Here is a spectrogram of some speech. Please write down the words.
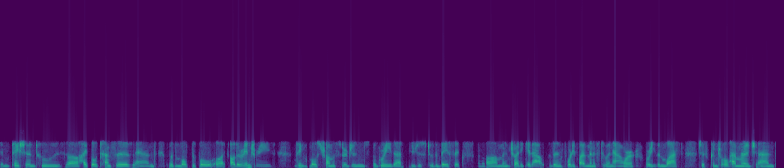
in patient who's uh, hypotensive and with multiple uh, other injuries, I think most trauma surgeons agree that you just do the basics um, and try to get out within 45 minutes to an hour or even less. Just control hemorrhage and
